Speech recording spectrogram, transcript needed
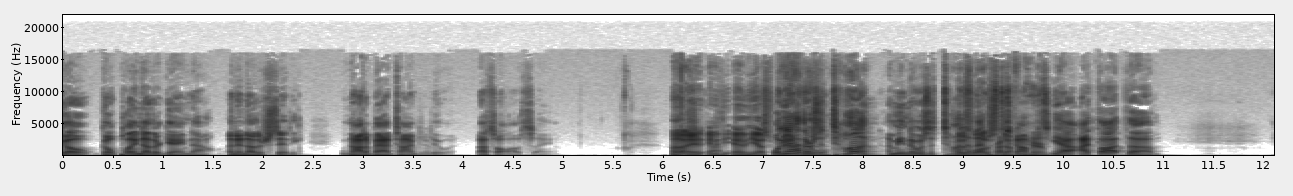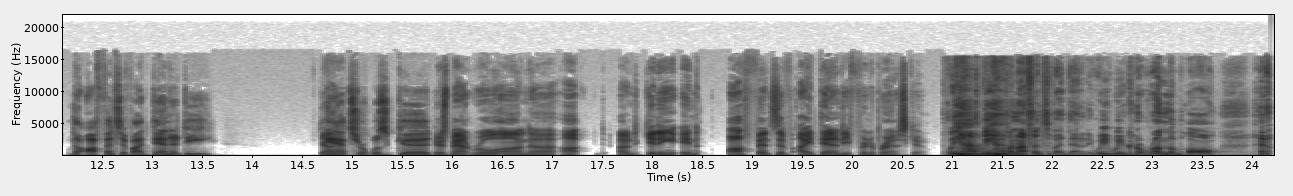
go go play another game now in another city. Not a bad time to do it. That's all I was saying. What Uh, else you got? anything, anything else? From Well, yeah, there's Rhule? a ton. I mean, there was a ton There's of a lot that of press stuff conference. Yeah, I thought the the offensive identity Got it. answer was good. Here's Matt Rhule on uh, uh, on getting an offensive identity for Nebraska. We have we have an offensive identity. We we're going to run the ball.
